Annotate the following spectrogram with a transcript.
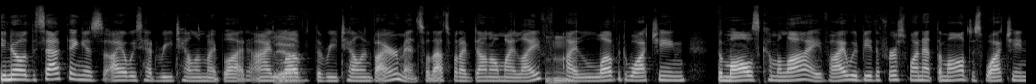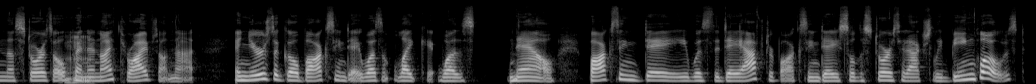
You know, the sad thing is, I always had retail in my blood. I Yeah. loved the retail environment. So that's what I've done all my life. Mm-hmm. I loved watching the malls come alive. I would be the first one at the mall just watching the stores open, Mm-hmm. and I thrived on that. And years ago, Boxing Day wasn't like it was now. Boxing Day was the day after Boxing Day. So the stores had actually been closed.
